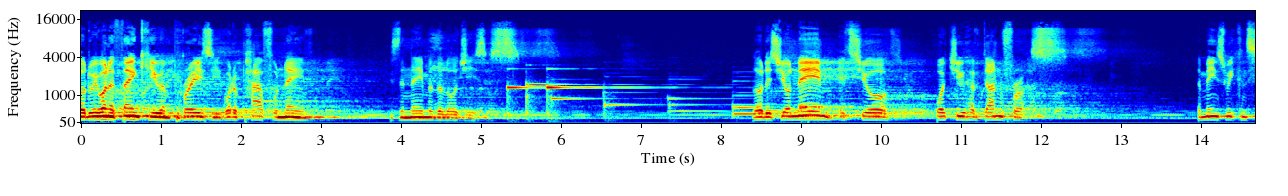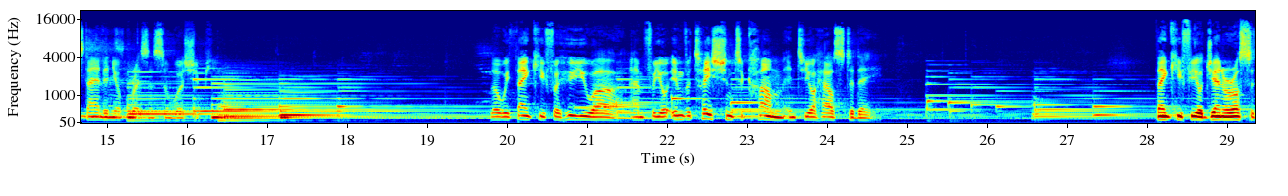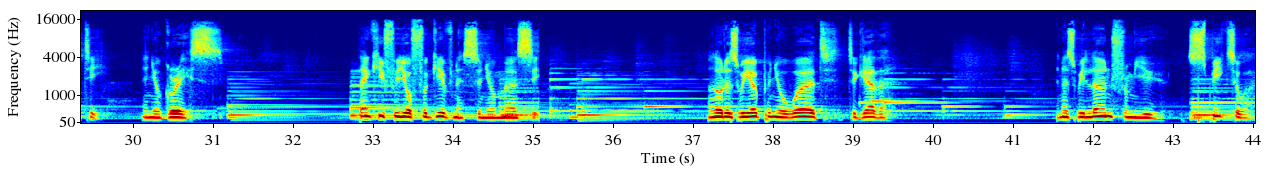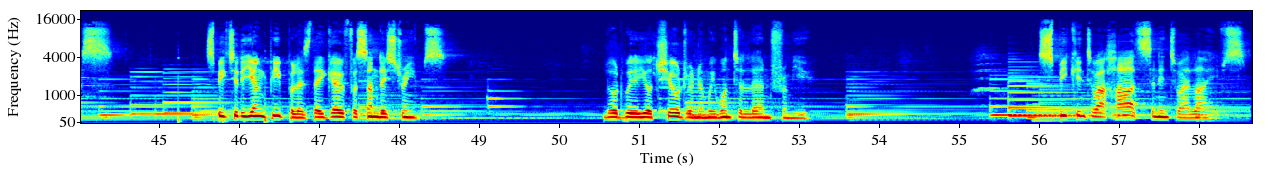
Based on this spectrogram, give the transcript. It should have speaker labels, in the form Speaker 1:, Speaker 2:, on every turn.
Speaker 1: Lord, we want to thank you and praise you. What a powerful name is the name of the Lord Jesus. Lord, it's your name, it's your what you have done for us. That means we can stand in your presence and worship you. Lord, we thank you for who you are and for your invitation to come into your house today. Thank you for your generosity and your grace. Thank you for your forgiveness and your mercy. And Lord, as we open your word together and as we learn from you, speak to us. Speak to the young people as they go for Sunday streams. Lord, we're your children and we want to learn from you. Speak into our hearts and into our lives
